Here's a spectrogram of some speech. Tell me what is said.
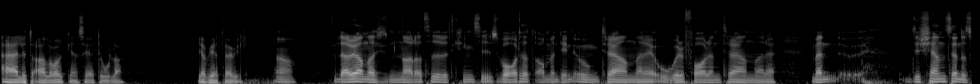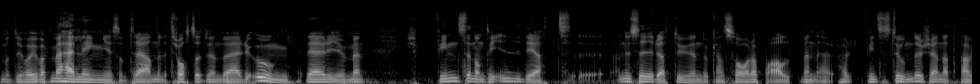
ärligt och allvarligt kan jag säga till Ola, jag vet vad jag vill. Ja, för där har ju annars liksom narrativet kring Sirius varit att ja, men det är en ung tränare, oerfaren tränare, men eh, det känns ändå som att du har ju varit med här länge som tränare trots att du ändå är ung, det är det ju, men finns det någonting i det att, eh, nu säger du att du ändå kan svara på allt, men har, finns det stunder du känner att, ah,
